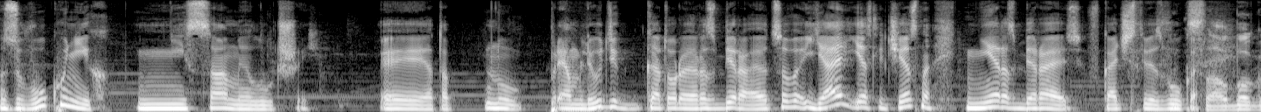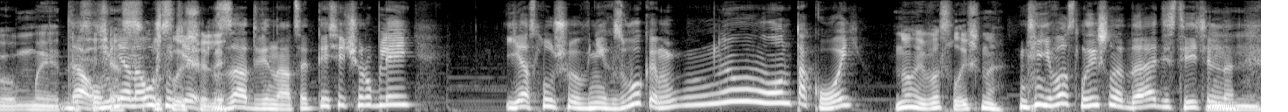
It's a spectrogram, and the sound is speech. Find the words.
Звук у них не самый лучший. Э, Это, ну, прям люди, которые разбираются. в- Я, если честно, не разбираюсь в качестве звука. Слава богу, мы это Да, у меня наушники услышали. за 12 тысяч рублей. Я слушаю в них звук, и, ну, он такой. Ну, его слышно. Его слышно, да, действительно. Мгм.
